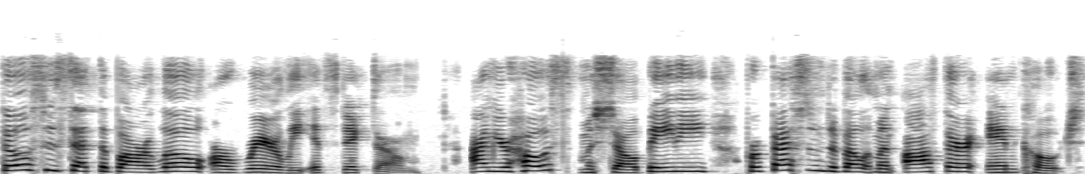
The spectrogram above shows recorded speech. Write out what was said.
Those who set the bar low are rarely its victim. I'm your host, Michelle Beatty, professional development author and coach.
